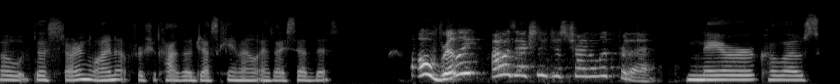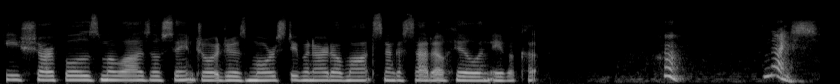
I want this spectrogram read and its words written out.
Oh, the starting lineup for Chicago just came out as I said this. Oh, really? I was actually just trying to look for that. Naeher, Kolowski, Sharples, Milazzo, St. Georges, Morris, DiBernardo, Mott, Nagasato, Hill, and Ava Cook. Huh. Nice.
